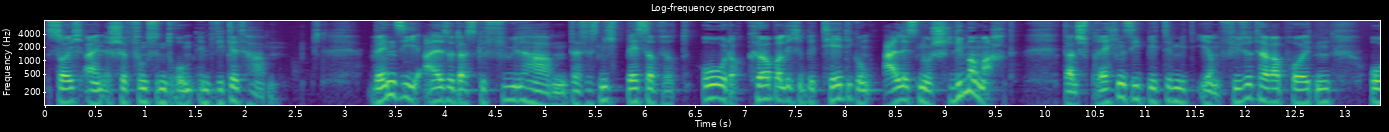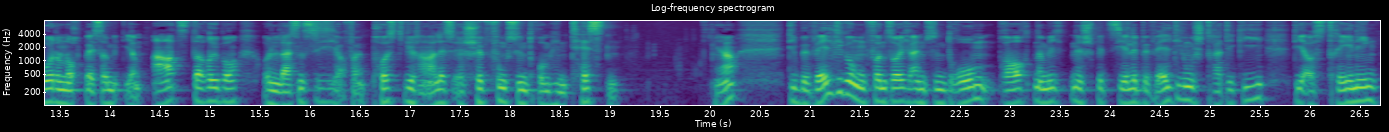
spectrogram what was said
solch ein Erschöpfungssyndrom entwickelt haben. Wenn Sie also das Gefühl haben, dass es nicht besser wird oder körperliche Betätigung alles nur schlimmer macht, dann sprechen Sie bitte mit Ihrem Physiotherapeuten oder noch besser mit Ihrem Arzt darüber und lassen Sie sich auf ein postvirales Erschöpfungssyndrom hin testen. Ja, die Bewältigung von solch einem Syndrom braucht nämlich eine spezielle Bewältigungsstrategie, die aus Training,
